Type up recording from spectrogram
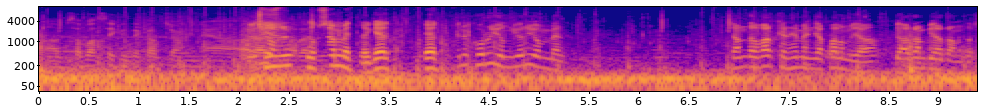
Abi sabah 8'de kalkacağım yine ya. Ara, Görüyorum. ara. 290 metre gel. Beni koruyun yürüyorum ben. Canda varken hemen yapalım ya. Bir adam bir adamdır.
